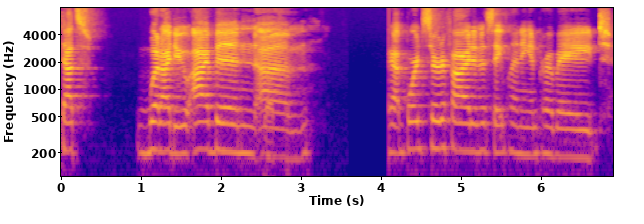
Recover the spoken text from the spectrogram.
that's what I do. I've been um, I got board certified in estate planning and probate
